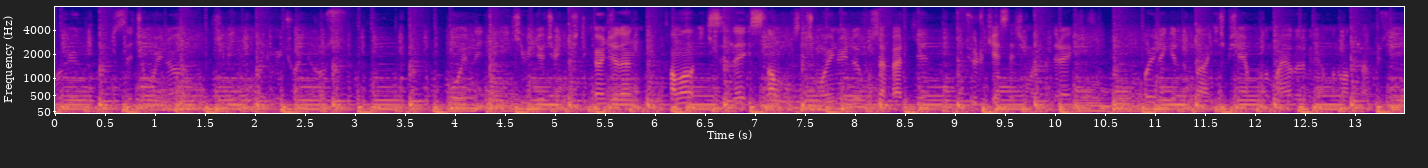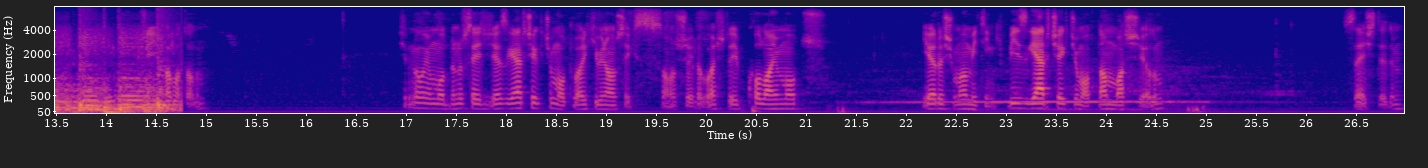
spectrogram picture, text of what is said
bugün seçim oyunu 2023 oynuyoruz. Bu oyunla ilgili iki video çekmiştik önceden ama ikisi de İstanbul seçim oyunuydu. Bu seferki Türkiye seçim oyunu direkt. Oyuna girdim daha hiçbir şey yapmadım ayarları bile yapmadım hatta müziği, müziği kapatalım. Şimdi oyun modunu seçeceğiz. Gerçekçi mod var 2018 sonuçlarıyla başlayıp kolay mod, yarışma, meeting. Biz gerçekçi moddan başlayalım. Seç dedim.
